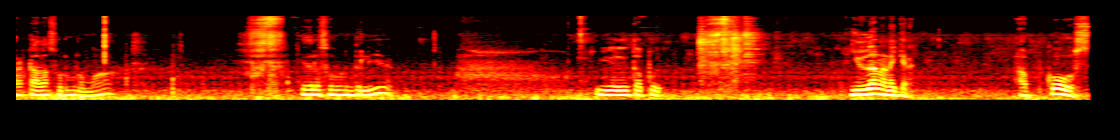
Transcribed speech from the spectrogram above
கரெக்டாக தான் சுருகுறோமா? இதில் சுருகணும் தெரியலையே? இது தப்பு. இதுதான் நினைக்கிறேன். அப்கோர்ஸ்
